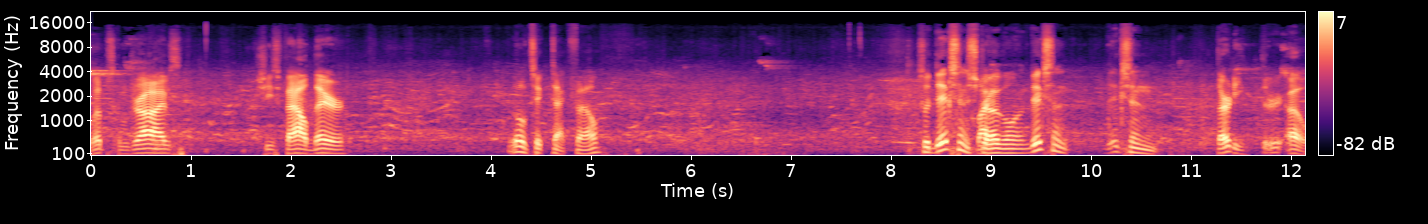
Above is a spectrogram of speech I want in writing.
Lipscomb drives. She's fouled there. A little tic tac foul. So Dixon's struggling. Dixon Dixon. 33. Oh,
